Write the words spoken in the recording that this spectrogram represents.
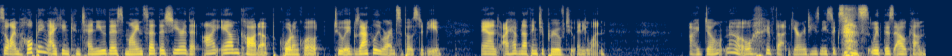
So I'm hoping I can continue this mindset this year that I am caught up, quote unquote, to exactly where I'm supposed to be. And I have nothing to prove to anyone. I don't know if that guarantees me success with this outcome,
